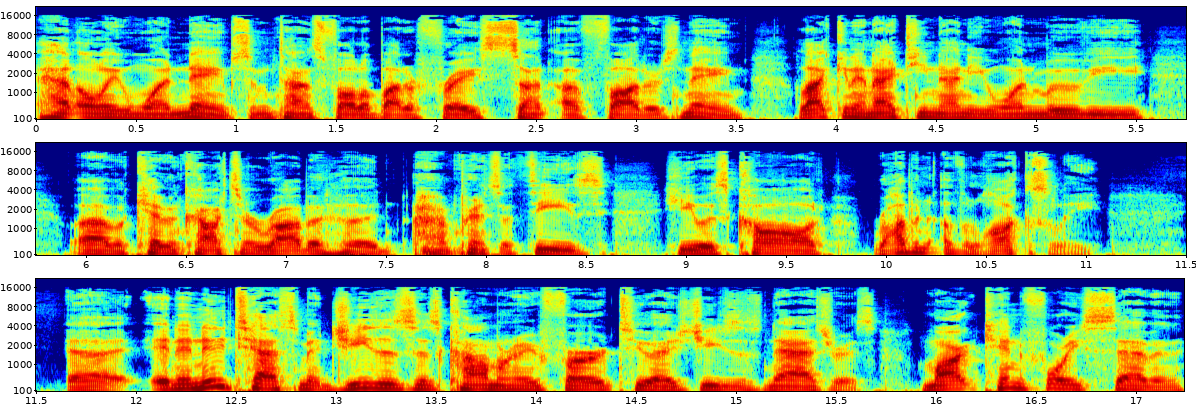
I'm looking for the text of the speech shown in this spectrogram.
had only one name, sometimes followed by the phrase son of father's name. Like in a 1991 movie uh, with Kevin Costner, Robin Hood, Prince of Thieves, he was called Robin of Locksley. Uh, in the New Testament, Jesus is commonly referred to as Jesus Nazareth. Mark 10:47,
